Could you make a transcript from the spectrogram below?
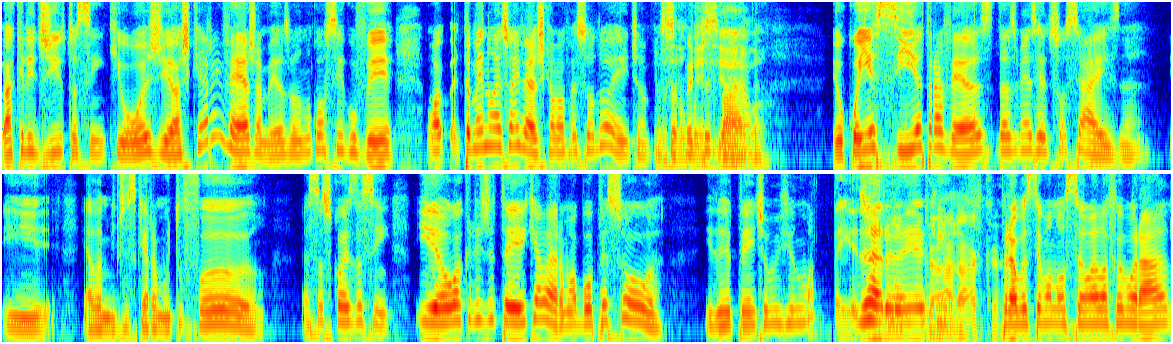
acredito, assim, que hoje, eu acho que era inveja mesmo. Eu não consigo ver. uma- também não é só inveja, que é uma pessoa doente, é uma E você pessoa não conhecia perturbada. ela. Eu conheci através das minhas redes sociais, né? E ela me disse que era muito fã, essas coisas assim. E eu acreditei que ela era uma boa pessoa. E de repente eu me vi numa teia de aranha aqui. Caraca. Pra você ter uma noção, ela foi morar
